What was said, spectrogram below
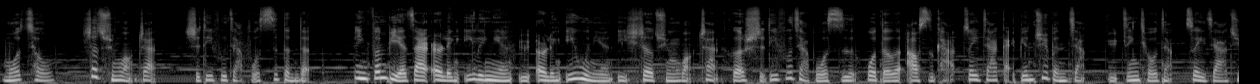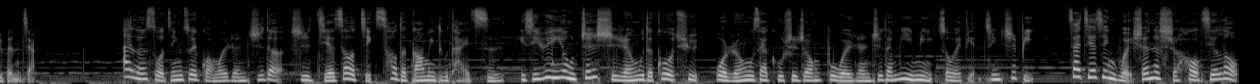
魔球》《社群网站》《史蒂夫·贾伯斯》等等，并分别在2010年与2015年以《社群网站》和《史蒂夫·贾伯斯》获得了奥斯卡最佳改编剧本奖与金球奖最佳剧本奖。艾伦·索金最广为人知的是节奏紧凑的高密度台词，以及运用真实人物的过去或人物在故事中不为人知的秘密作为点睛之笔。在接近尾声的时候揭露，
